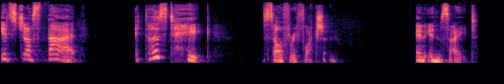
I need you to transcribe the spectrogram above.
It's just that it does take self reflection and insight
